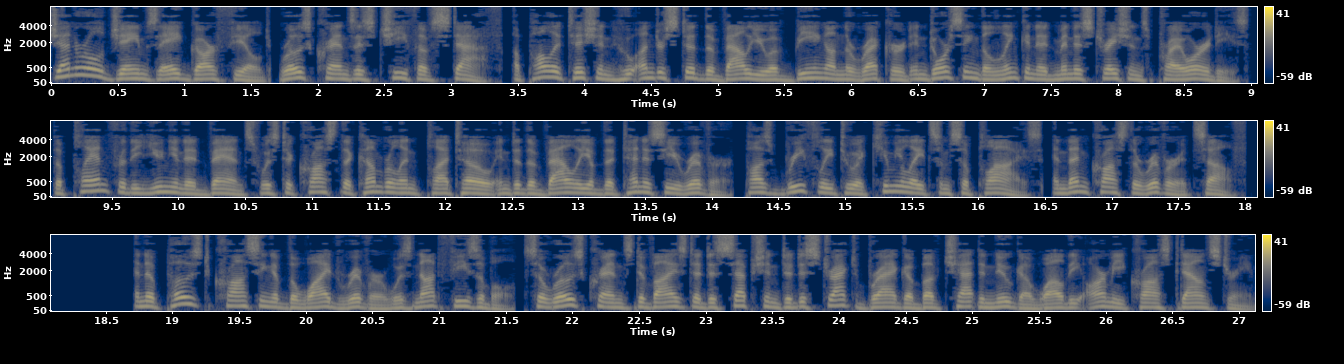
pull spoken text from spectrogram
General James A. Garfield, Rosecrans's chief of staff, a politician who understood the value of being on the record endorsing the Lincoln administration's priorities, the plan for the Union advance was to cross the Cumberland Plateau into the valley of the Tennessee River, pause briefly to accumulate some supplies, and then cross the river itself. An opposed crossing of the wide river was not feasible, so Rosecrans devised a deception to distract Bragg above Chattanooga while the army crossed downstream.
